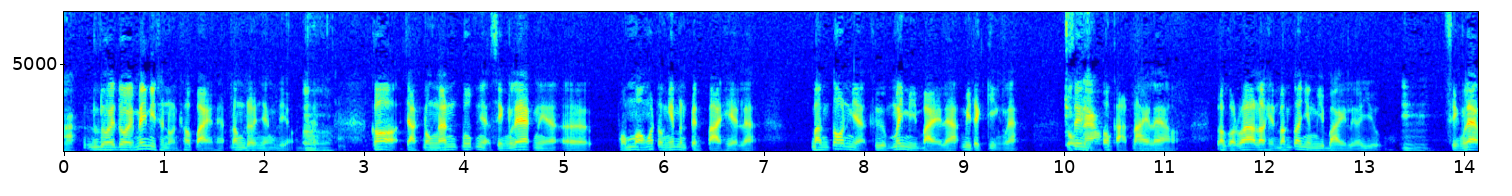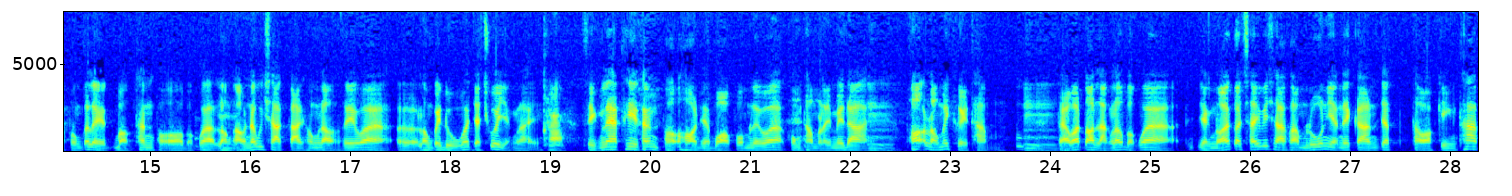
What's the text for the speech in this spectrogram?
ฮะโดยโดยไม่มีถนนเข้าไปนะครับต้องเดินอย่างเดียวเอนะครับอก็จากตรงนั้นปุ๊บเนี่ยสิ่งแรกเนี่ยเอ่อผมมองว่าตรงนี้มันเป็นปลายเหตุแล้ว บางต้นเนี่ยคือไม่มีใบแล้วมีแต่กิ่งแล้ว จบซึ่งแล้ว โอกาสตายแล้ว ปรากฏว่าเราเห็นบางต้นยังมีใบเหลืออยู่ อืม สิ่งแรกผมก็เลยบอกท่านพอบอกว่าลองเอานักวิชาการของเราซิว่าเออลองไปดูว่าจะช่วยอย่างไร ครับ สิ่งแรกที่ท่านพอเนี่ยบอกผมเลยว่าคงทำอะไรไม่ได้ อืม เพราะเราไม่เคยทำอืม แต่ว่าตอนหลังเราบอกว่าอย่างน้อยก็ใช้วิชาความรู้เนี่ยในการจะต่อกิ่งทาบ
